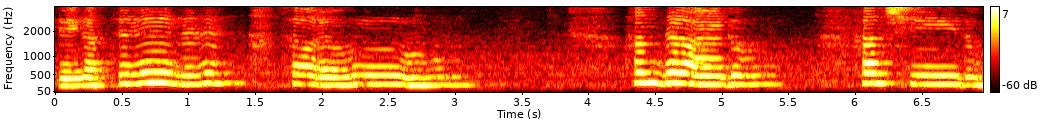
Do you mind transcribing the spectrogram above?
해가 뜨는 서러움 한 달도 한 시도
